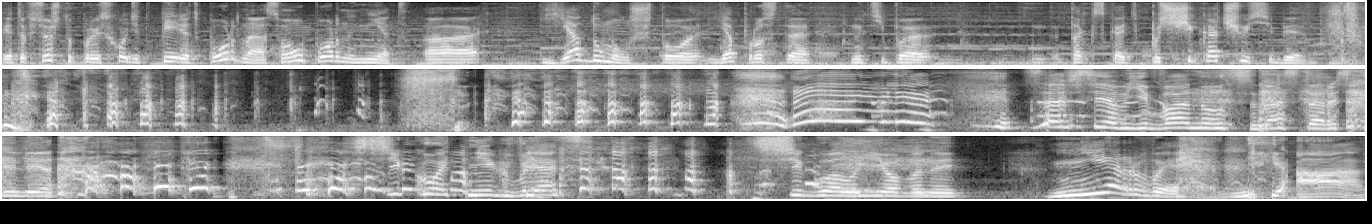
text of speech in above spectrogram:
это все, что происходит перед порно, а самого порно нет. А я думал, что я просто, ну типа, так сказать, пощекочу себе. Совсем ебанулся на старости лет. Щекотник, блядь. Щегол ебаный. Нервы! А,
